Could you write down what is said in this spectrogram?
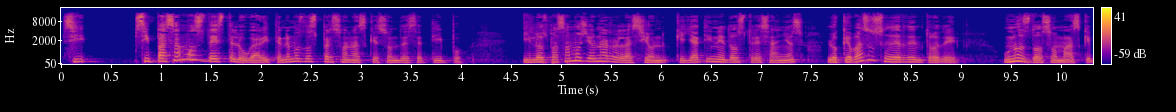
si, si pasamos de este lugar y tenemos dos personas que son de este tipo, y los pasamos ya a una relación que ya tiene dos, tres años, lo que va a suceder dentro de unos dos o más, que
